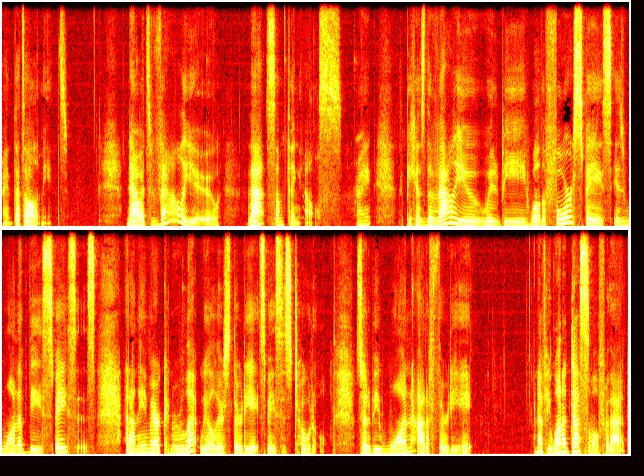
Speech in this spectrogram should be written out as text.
Right? That's all it means. Now its value, that's something else, right? Because the value would be, well, the 4 space is one of these spaces. And on the American roulette wheel, there's 38 spaces total. So to be 1 out of 38. Now, if you want a decimal for that,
